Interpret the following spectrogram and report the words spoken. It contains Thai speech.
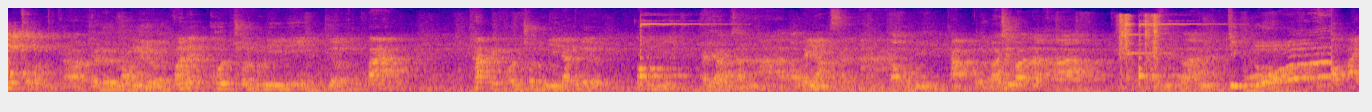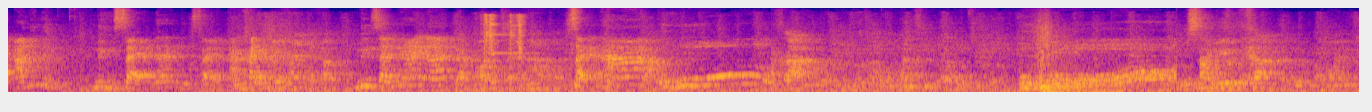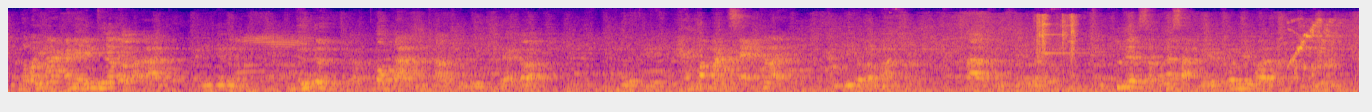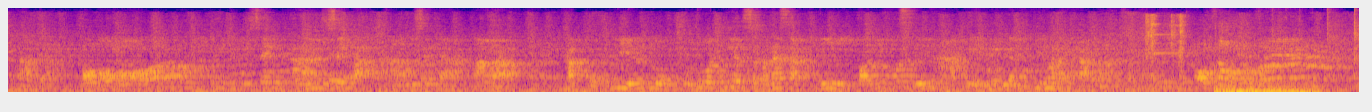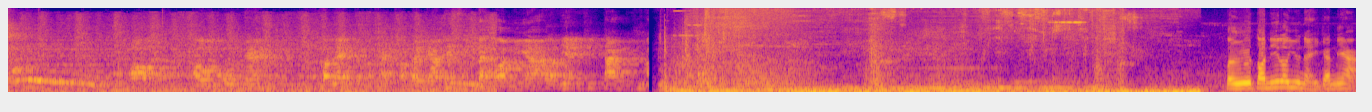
ไม่จนครับเจริญรุ่งเรืองเพราะฉะนั้นคนชนบุรีนี่เกือบทุกบ้าน ถ้าเป็นคนชนบุรีดั้งเดิมต้องมี พยายามสรรหาต้องพยายามสรรหา ต้องมีครับผผมมว่าชื่อว่าราคาไอ้ที่ร้านนะจริงโอ้ต่อไปอันนี้หนึ่งหนึ่งแสนนะหนึ่งแสนอะใครให้ให้ให้นะครับหนึ่งแสนง่ายนะจากน้อยแสนห้าแสนห้าโอ้โหสร้างเมื่อปีพศ2461โอ้โหสร้างเยอะสนะร้างจำนวนน้อยน้อยมากอันนี้เป็นที่เนื้ออะไรต้องครับการมีเงินเนื้อ เงินครับต้องการที่ชาวชลบุรีและก็พวกที่ประมาณแสนเท่าไหร่อันนี้ก็ประมาณค่าสูญเสียเรื่องเลือดสมณศักดิ์หรือคนเรียกว่าค่าแบบอ๋อตรงนี้จะมีเส้นตรงนี้มีเส้นดาบตรงนี้มีเส้นดาบอ่าครับผมเรียนหลวงปู่ทวดเลือดสมณศักดิ์นี่ตอนนี้เขาซื้อหาเพจหนึ่งกันอยู่ที่เท่าไหร่ครับโอ้โหพ่อเอาตรงนะตอนแรกจะมาถ่ายทำรายการให้ฟรีแต่ตอนนี้อะตอน เนี้ยคิดตังค์คือตือตอนนี้เราอยู่ไหนกันเนี่ย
